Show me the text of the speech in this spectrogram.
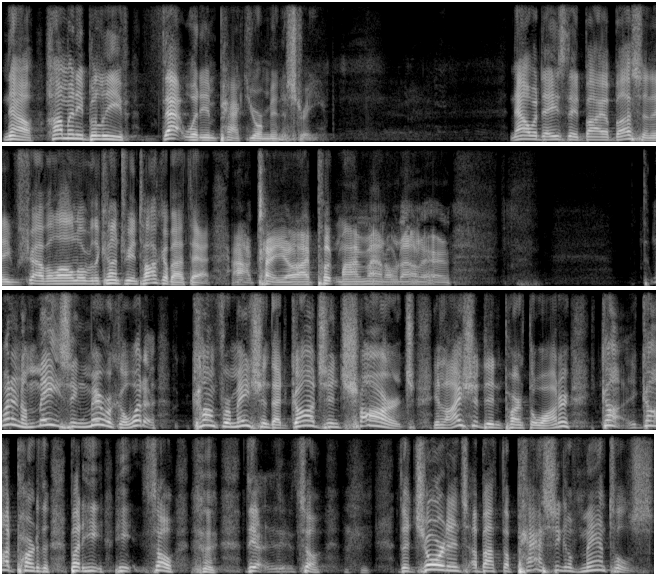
Now, how many believe that would impact your ministry. Nowadays, they'd buy a bus and they'd travel all over the country and talk about that. I'll tell you, I put my mantle down there. What an amazing miracle. What a confirmation that God's in charge. Elisha didn't part the water. God, God parted the, but he, he so, the, so the Jordan's about the passing of mantles.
